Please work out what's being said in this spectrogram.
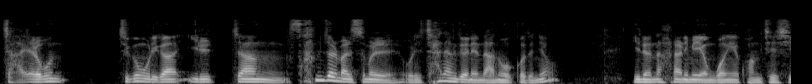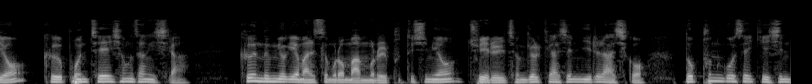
자, 여러분, 지금 우리가 1장 3절 말씀을 우리 찬양 전에 나누었거든요. 이는 하나님의 영광의 광채시요 그 본체의 형상이시라 그 능력의 말씀으로 만물을 붙드시며 죄를 정결케 하시는 일을 하시고 높은 곳에 계신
